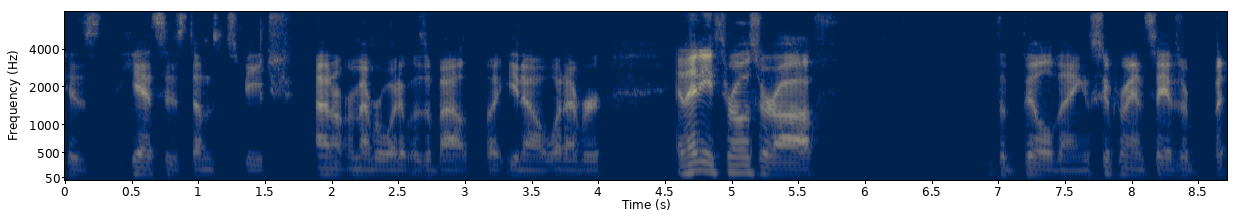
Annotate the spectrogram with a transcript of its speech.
his he has his dumb speech. I don't remember what it was about, but you know, whatever. And then he throws her off the building. Superman saves her, but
